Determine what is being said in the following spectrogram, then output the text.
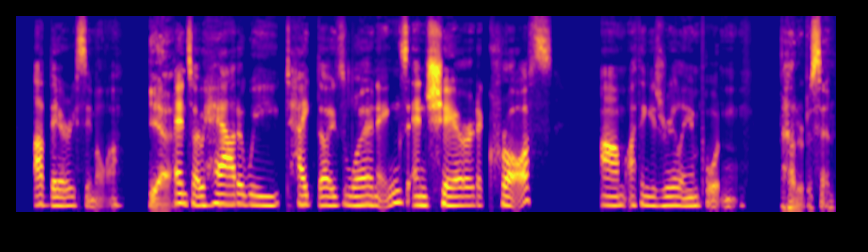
are very similar. Yeah. And so, how do we take those learnings and share it across? Um, I think is really important. 100%.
